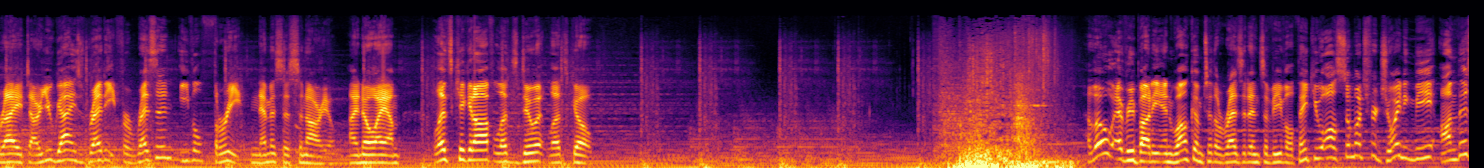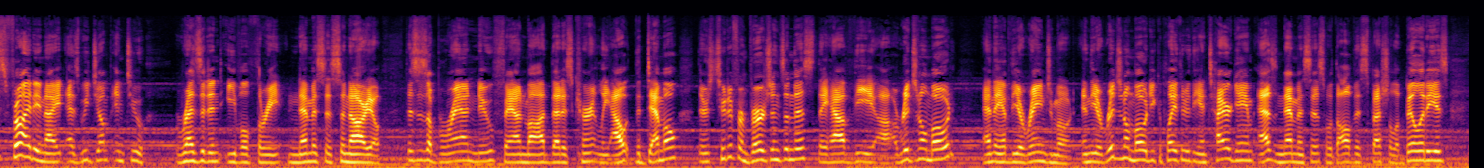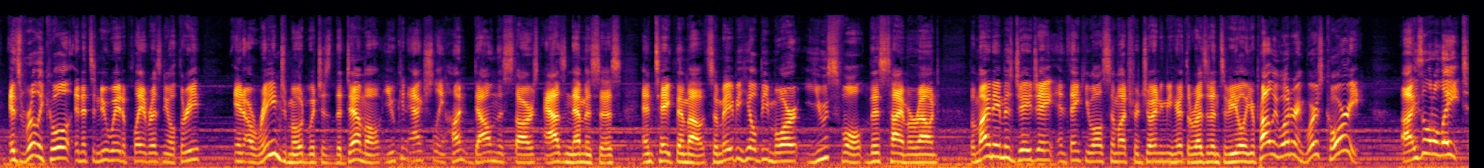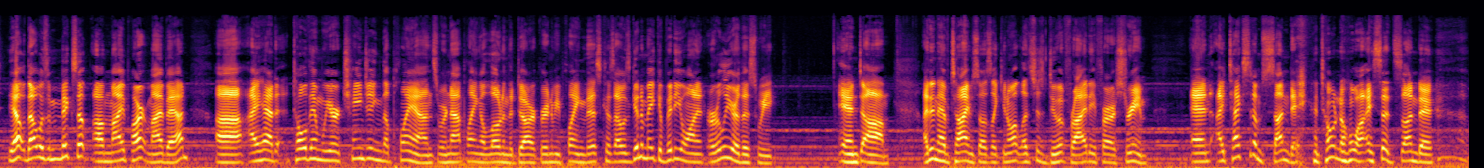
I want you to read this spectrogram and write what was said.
right, are you guys ready for Resident Evil 3 Nemesis scenario? I know I am. Let's kick it off. Let's do it. Let's go. Hello, everybody, and welcome to the Residence of Evil. Thank you all so much for joining me on this Friday night as we jump into Resident Evil 3 Nemesis scenario. This is a brand new fan mod that is currently out. The demo, there's two different versions in this. They have the uh, original mode and they have the arrange mode. In the original mode, you can play through the entire game as Nemesis with all of his special abilities. It's really cool and it's a new way to play Resident Evil 3. In arrange mode, which is the demo, you can actually hunt down the stars as Nemesis and take them out. So maybe he'll be more useful this time around. But my name is JJ, and thank you all so much for joining me here at the Residence of Evil. You're probably wondering, where's Corey? Uh, he's a little late. Yeah, that was a mix-up on my part. My bad. Uh, I had told him we are changing the plans. We're not playing Alone in the Dark. We're going to be playing this because I was going to make a video on it earlier this week. And um, I didn't have time, so I was like, you know what? Let's just do it Friday for our stream. And I texted him Sunday. I don't know why I said Sunday,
